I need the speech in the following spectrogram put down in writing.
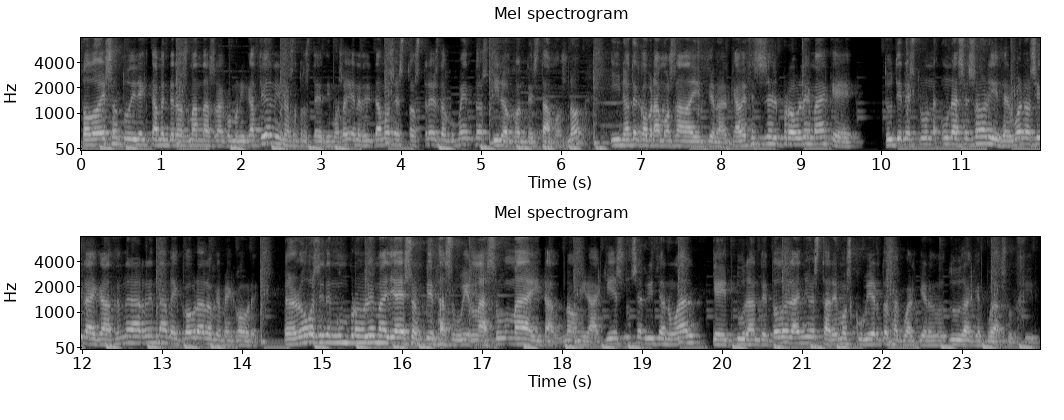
todo eso tú directamente nos mandas la comunicación y nosotros te decimos, oye, necesitamos estos tres documentos y lo contestamos, ¿no? Y no te cobramos nada adicional, que a veces es el problema que Tú tienes un, asesor y dices, bueno, sí, la declaración de la renta me cobra lo que me cobre. Pero luego si tengo un problema ya eso empieza a subir la suma y tal. No, mira, aquí es un servicio anual que durante todo el año estaremos cubiertos a cualquier duda que pueda surgir.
